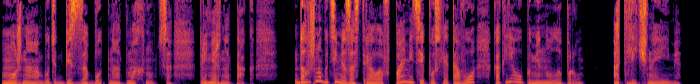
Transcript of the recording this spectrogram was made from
Можно будет беззаботно отмахнуться. Примерно так. Должно быть, имя застряло в памяти после того, как я упомянула Пру. Отличное имя,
